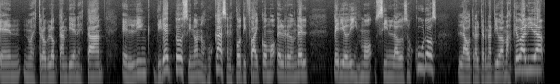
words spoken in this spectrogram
en nuestro blog también está el link directo, si no nos buscas en Spotify como El Redondel Periodismo sin lados oscuros. La otra alternativa más que válida,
